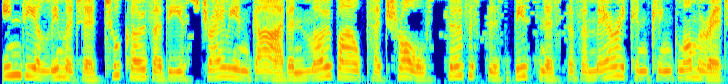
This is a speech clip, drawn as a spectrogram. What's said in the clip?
India Limited took over the Australian Guard and Mobile Patrol Services business of American conglomerate,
